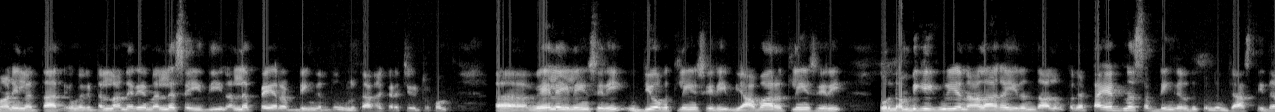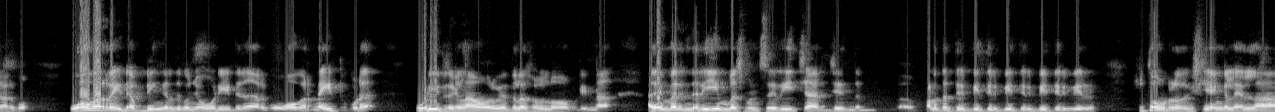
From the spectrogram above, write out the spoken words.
மாநிலத்தார் இவங்க கிட்ட எல்லாம் நிறைய நல்ல செய்தி நல்ல பெயர் அப்படிங்கிறது உங்களுக்காக கிடைச்சிக்கிட்டு இருக்கும். வேலையிலையும் சரி உத்தியோகத்திலையும் சரி வியாபாரத்திலையும் சரி ஒரு நம்பிக்கைக்குரிய நாளாக இருந்தாலும் கொஞ்சம் டயர்ட்னஸ் அப்படிங்கிறது கொஞ்சம் ஜாஸ்தி தான் இருக்கும். ஓவர் ரைட் அப்படிங்கிறது கொஞ்சம் ஓடிட்டு தான் இருக்கும். ஓவர் நைட் கூட ஓடிட்டு இருக்கலாம் ஒரு விதத்தில் சொல்லணும் அப்படின்னா. அதே மாதிரி இந்த ரீஇம்பர்ஸ்மெண்ட்ஸு ரீசார்ஜ் இந்த பணத்தை திருப்பி திருப்பி திருப்பி திருப்பி சுத்த விடுற விஷயங்கள் எல்லாம்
